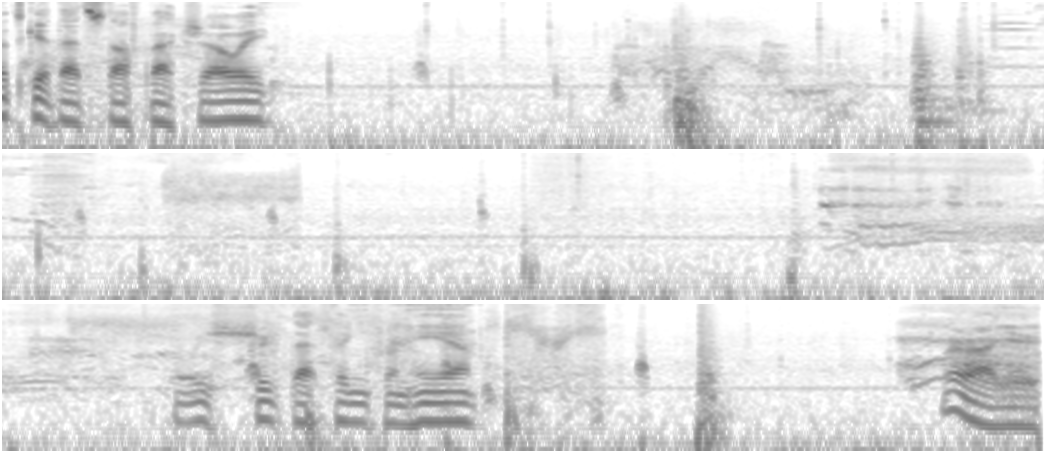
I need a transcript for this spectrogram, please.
Let's get that stuff back, shall we shoot that thing from here. Where are you?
